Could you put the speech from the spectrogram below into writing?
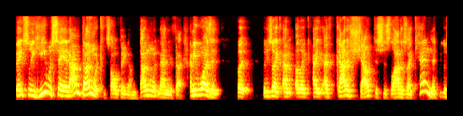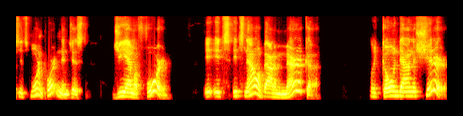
basically he was saying i'm done with consulting i'm done with manufacturing. I mean he wasn't but but he's like i'm like I, i've got to shout this as loud as i can because it's more important than just gm or ford it, it's it's now about america like going down the shitter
